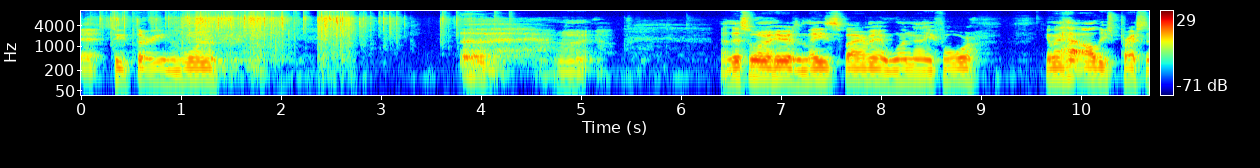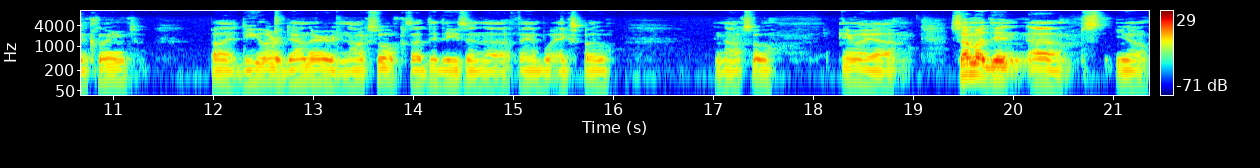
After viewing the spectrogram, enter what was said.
at 2.30 in the morning. Uh, Alright. Now this one right here is Amazing Spider-Man 194. And I had all these pressed and cleaned by a dealer down there in Knoxville because I did these in the Fanboy Expo in Knoxville. Anyway, uh, some of it didn't, uh, you know,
